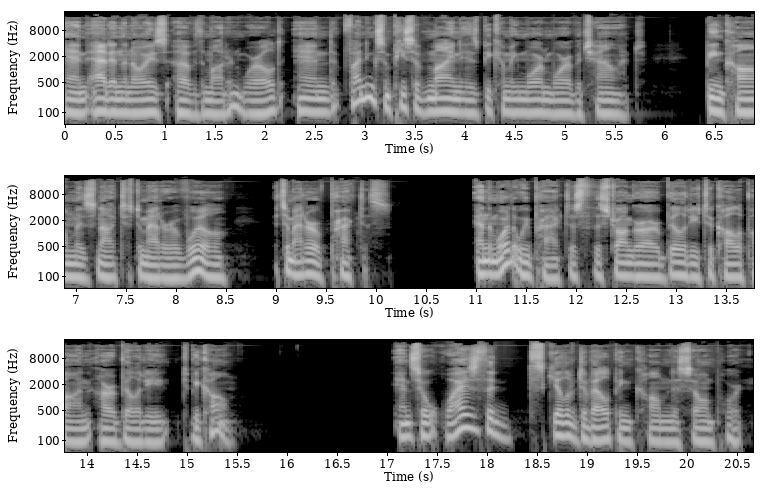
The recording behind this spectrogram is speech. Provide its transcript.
And add in the noise of the modern world, and finding some peace of mind is becoming more and more of a challenge. Being calm is not just a matter of will, it's a matter of practice. And the more that we practice, the stronger our ability to call upon our ability to be calm. And so, why is the skill of developing calmness so important?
